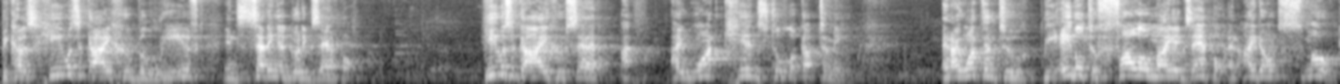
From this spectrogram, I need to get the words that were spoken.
Because he was a guy who believed in setting a good example. He was a guy who said, I, want kids to look up to me. And I want them to be able to follow my example. And I don't smoke.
